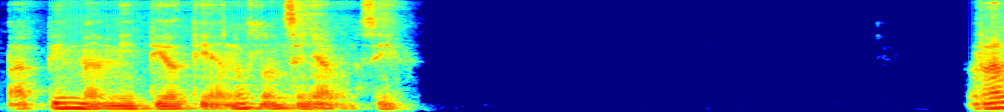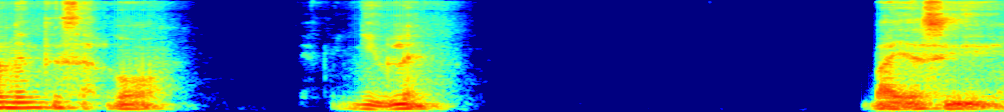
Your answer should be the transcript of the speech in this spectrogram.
papi, mami, tío, tía nos lo enseñaron así. ¿Realmente es algo definible? Vaya, si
